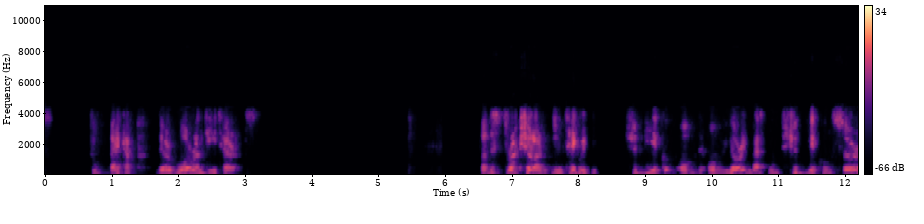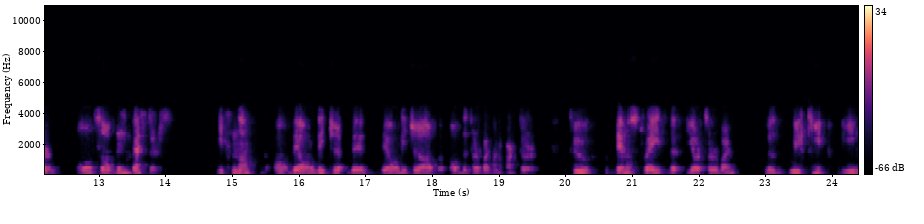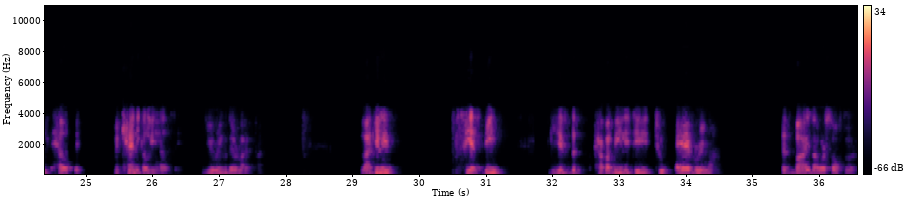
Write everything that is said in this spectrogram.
to back up their warranty terms. But the structural integrity should be a, of, the, of your investment should be a concern also of the investors. It's not the only the, the only job of the turbine manufacturer to demonstrate that your turbine will will keep being healthy, mechanically healthy during their lifetime. Luckily, CSD gives the capability to everyone that buys our software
